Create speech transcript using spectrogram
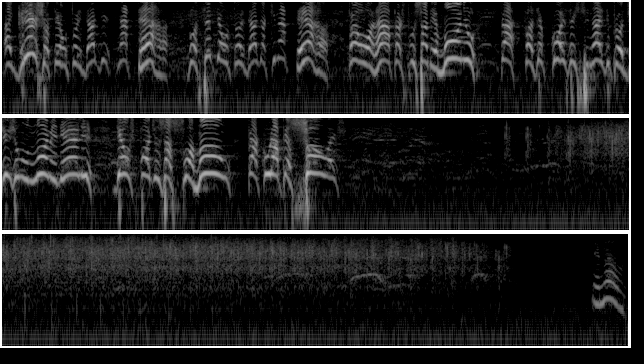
A igreja tem autoridade na terra. Você tem autoridade aqui na terra para orar, para expulsar demônio, para fazer coisas, sinais e prodígios no nome dele. Deus pode usar sua mão para curar pessoas. Irmãos,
